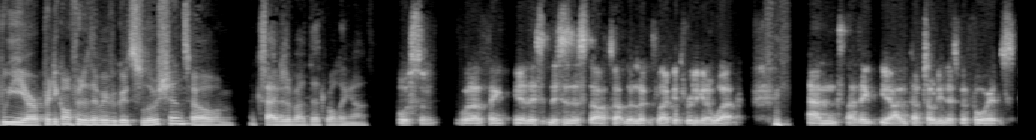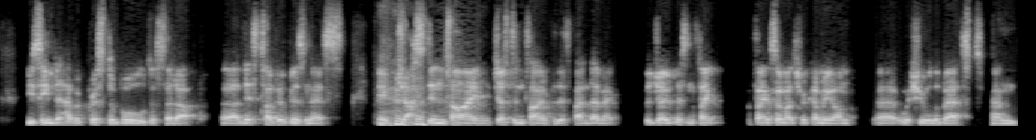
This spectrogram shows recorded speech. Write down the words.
we are pretty confident that we have a good solution. So I'm excited about that rolling out. Awesome. Well, I think you know, this this is a startup that looks like it's really going to work, and I think you know I've, I've, told you this before. It's you seem to have a crystal ball to set up uh, this type of business you know, just in time, just in time for this pandemic. But Joe, listen, thank thanks so much for coming on. Uh, wish you all the best. And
